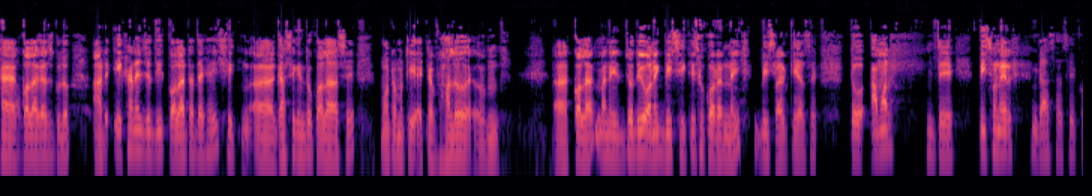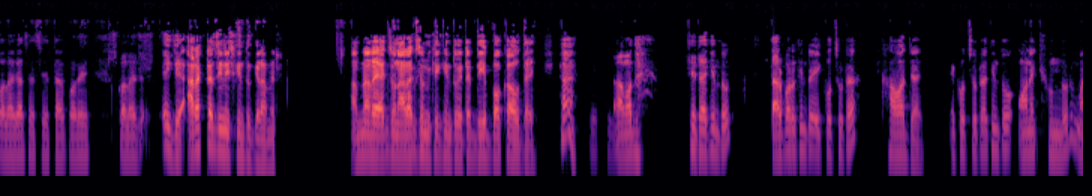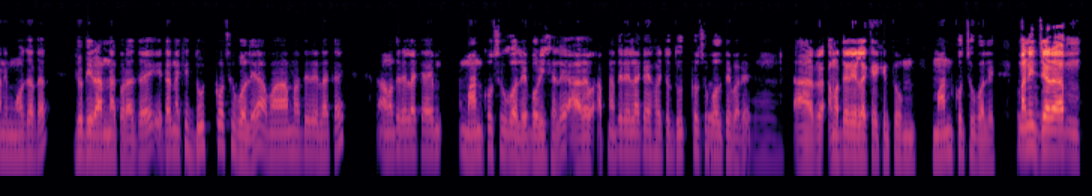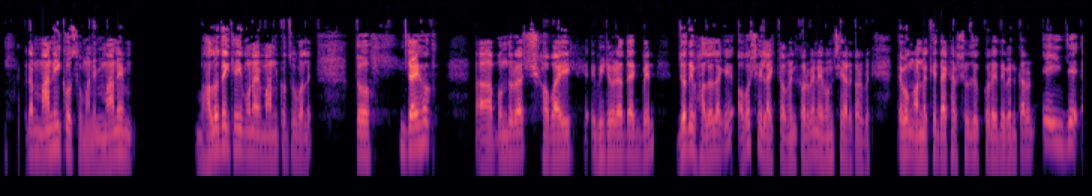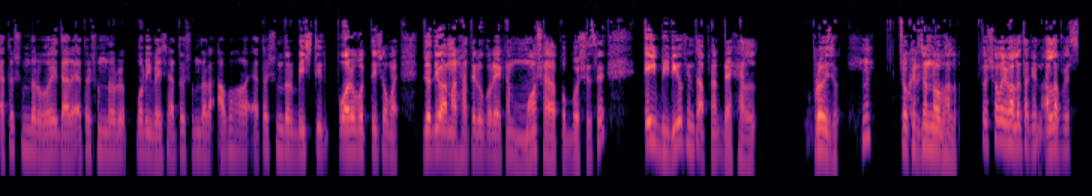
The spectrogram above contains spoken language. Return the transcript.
হ্যাঁ কলা গাছগুলো। আর এখানে যদি কলাটা দেখাই সেই গাছে কিন্তু কলা আছে। মোটামুটি একটা ভালো কলা। মানে যদিও অনেক বেশি কিছু করার নাই বেশি আর কি আছে। তো আমার যে পিছনের গাছ আছে কলা গাছ আছে তারপরে কলা এই যে আরেকটা জিনিস কিন্তু গ্রামের। আপনারা একজন আরেকজনকে কিন্তু এটা দিয়ে বকাও দেয়। হ্যাঁ? আমাদের সেটা কিন্তু তারপরে কিন্তু এই কচুটা খাওয়া যায়। এই কচুটা কিন্তু অনেক সুন্দর মানে মজাদার। যদি রান্না করা যায় এটা নাকি দুধ কচু বলে আমা- আমাদের এলাকায়। আমাদের এলাকায় মান কচু বলে বরিশালে। আর আপনাদের এলাকায় হয়তো দুধ কচু বলতে পারে। আর আমাদের এলাকায় কিন্তু মান কচু বলে। মানে যারা এটা মানি কচু মানে মানে ভালো দেখেই মনে হয় মান কচু বলে। তো যাই হোক বন্ধুরা সবাই এই ভিডিওটা দেখবেন। যদি ভালো লাগে অবশ্যই লাইক কমেন্ট করবেন এবং শেয়ার করবেন এবং অন্যকে দেখার সুযোগ করে দেবেন। কারণ এই যে এত সুন্দর ওয়েদার এত সুন্দর পরিবেশ, এত সুন্দর আবহাওয়া, এত সুন্দর বৃষ্টির পরবর্তী সময় যদিও আমার হাতের উপরে একটা মশা বসেছে, এই ভিডিও কিন্তু আপনার দেখার প্রয়োজন। হুম? চোখের জন্যও ভালো। তো সবাই ভালো থাকেন। আল্লাহ হাফেজ।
